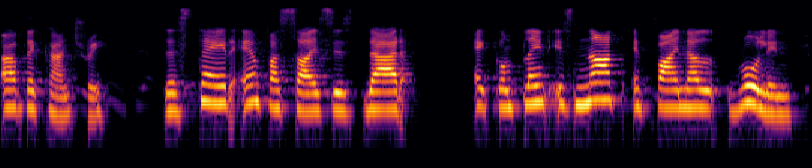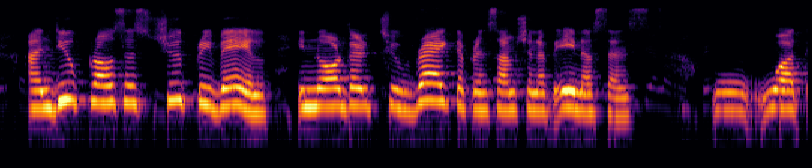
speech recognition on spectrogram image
of the country. The state emphasizes that a complaint is not a final ruling and due process should prevail in order to break the presumption of innocence. What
